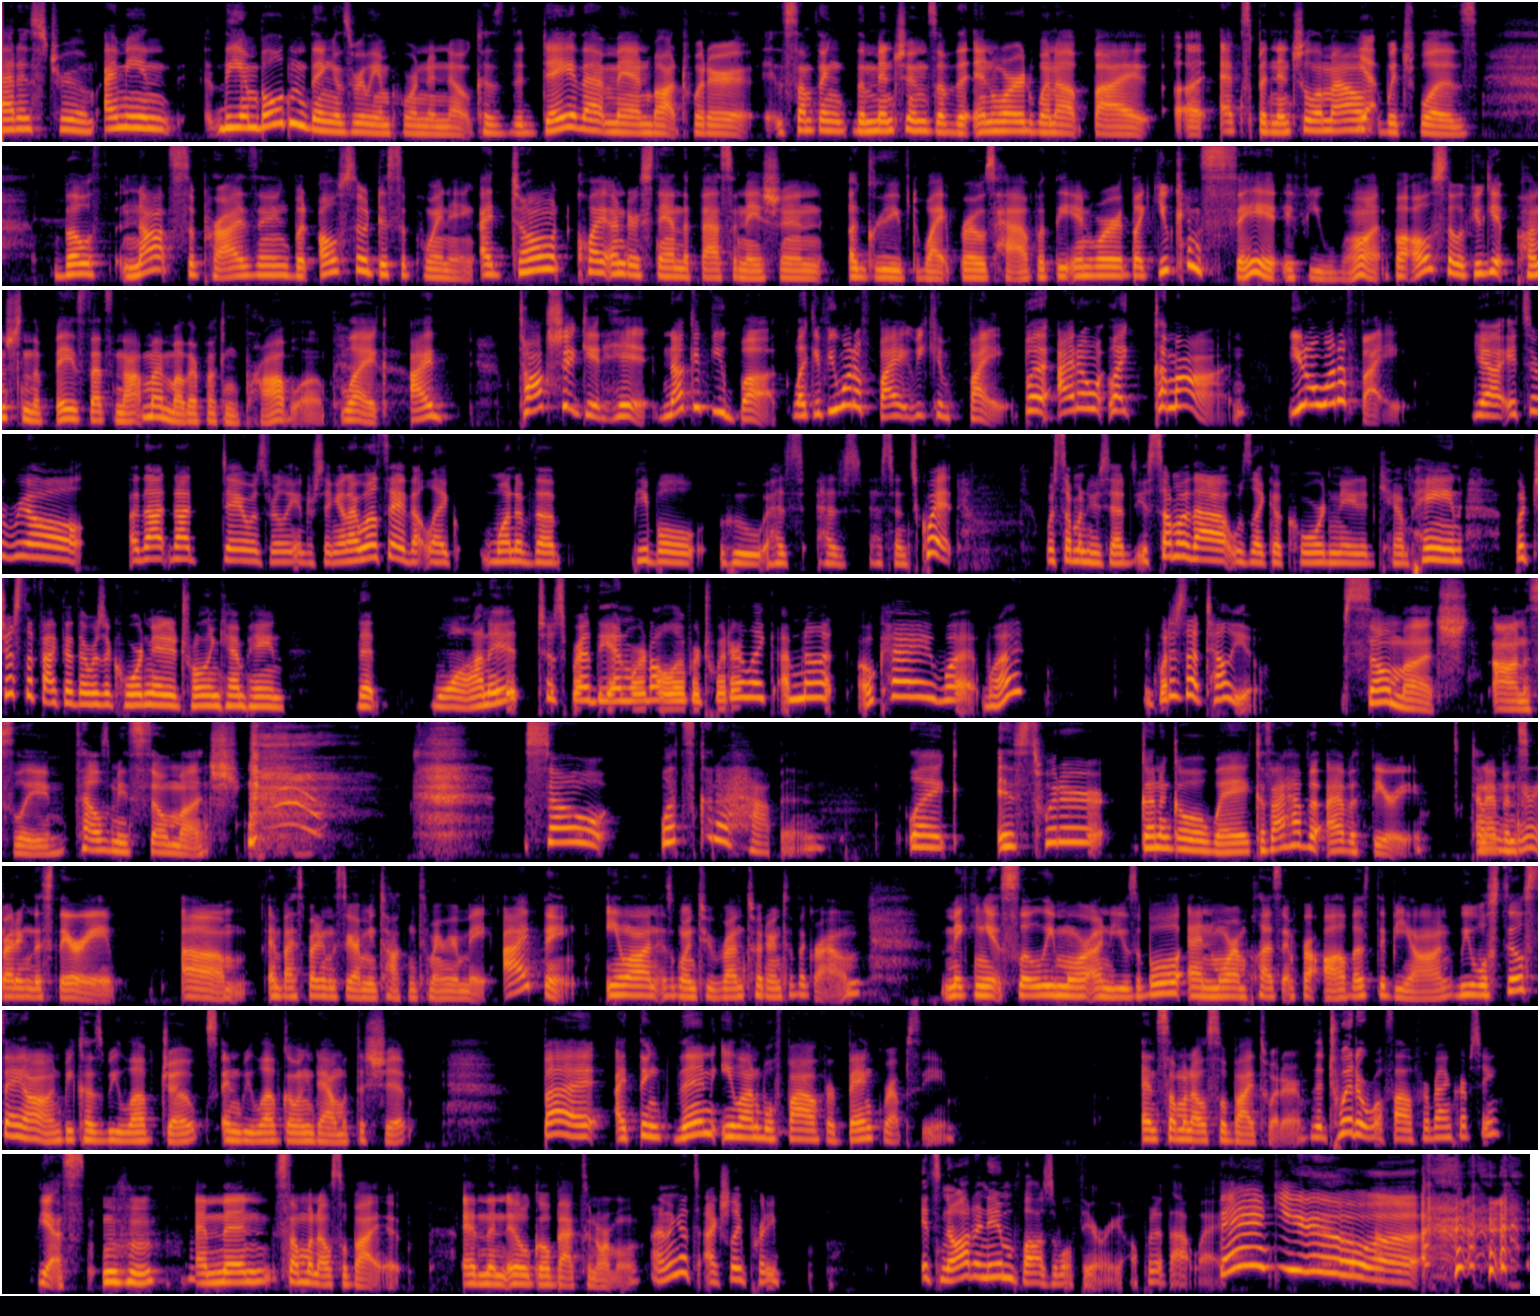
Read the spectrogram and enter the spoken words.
That is true. I mean, the emboldened thing is really important to note because the day that man bought Twitter, something the mentions of the N word went up by an exponential amount, Yep. which was both not surprising but also disappointing. I don't quite understand the fascination aggrieved white bros have with the N word. Like, you can say it if you want, but also if you get punched in the face, that's not my motherfucking problem. Like, I talk shit, get hit. Nuck if you buck. Like, if you want to fight, we can fight. But I don't, like, come on. You don't want to fight. Yeah, it's a real uh, that that day was really interesting, and I will say that like one of the people who has has has since quit was someone who said some of that was like a coordinated campaign, but just the fact that there was a coordinated trolling campaign that wanted to spread the n word all over Twitter, like I'm not okay. What what? Like what does that tell you? So much, honestly. Tells me so much. so, what's going to happen? Like, is Twitter going to go away? Because I have a, I have a theory. Tell and I've been spreading this theory. Um, and by spreading this theory, I mean talking to my roommate. I think Elon is going to run Twitter into the ground, making it slowly more unusable and more unpleasant for all of us to be on. We will still stay on because we love jokes and we love going down with the ship. But I think then Elon will file for bankruptcy and someone else will buy Twitter. The Twitter will file for bankruptcy. Yes. hmm And then someone else will buy it. And then it'll go back to normal. I think that's actually pretty. It's not an implausible theory. I'll put it that way. Thank you.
